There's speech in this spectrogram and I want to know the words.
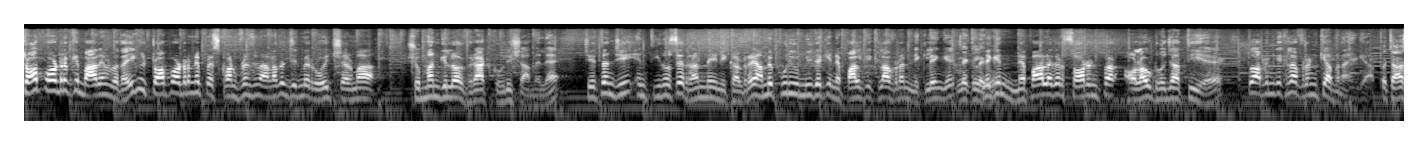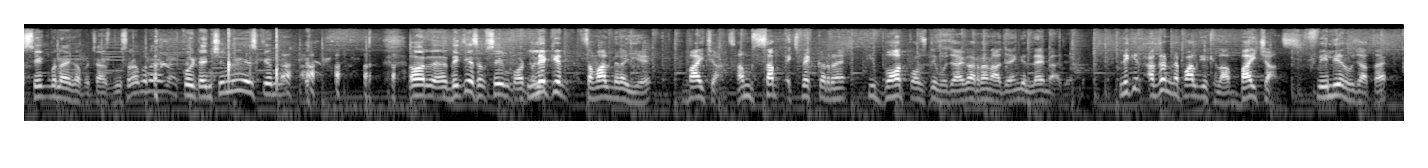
टॉप ऑर्डर के बारे में बताइए कि टॉप ऑर्डर ने प्रेस कॉन्फ्रेंस में आना था जिनमें रोहित शर्मा शुभमन गिल और विराट कोहली शामिल हैं। चेतन जी इन तीनों से रन नहीं निकल रहे। हमें पूरी उम्मीद है कि नेपाल के खिलाफ रन निकलेंगे। निकलेंगे। लेकिन नेपाल अगर सौ रन पर ऑल आउट हो जाती है तो आप इनके खिलाफ रन क्या बनाएँगे आप? पचास एक बनाएगा पचास दूसरा बनाएगा कोई टेंशन नहीं है इसके अंदर। और देखिए सबसे इंपॉर्टेंट लेकिन सवाल मेरा ये है बाई चांस हम सब एक्सपेक्ट कर रहे हैं कि बहुत पॉजिटिव हो जाएगा रन आ जाएँगे लय में आ जाएँगे। लेकिन अगर नेपाल के खिलाफ बाई चांस फेलियर हो जाता है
